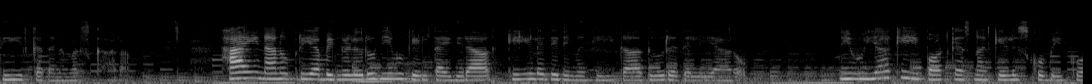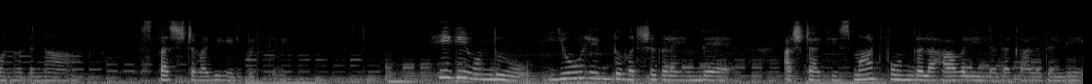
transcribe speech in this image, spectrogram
ದೀರ್ಘದ ನಮಸ್ಕಾರ. ಹಾಯ್, ನಾನು ಪ್ರಿಯಾ ಬೆಂಗಳೂರು. ನೀವು ಕೇಳ್ತಾ ಇದ್ದೀರಾ? ಕೇಳದೆ ನಿಮಗೀಗ ದೂರದಲ್ಲಿ ಯಾರೋ? ನೀವು ಯಾಕೆ ಈ ಪಾಡ್ಕಾಸ್ಟ್ನ ಕೇಳಿಸ್ಕೋಬೇಕು ಅನ್ನೋದನ್ನು ಸ್ಪಷ್ಟವಾಗಿ ಹೇಳ್ಬಿಡ್ತೀನಿ. ಹೀಗೆ ಒಂದು ಏಳೆಂಟು ವರ್ಷಗಳ ಹಿಂದೆ ಅಷ್ಟಾಗಿ ಸ್ಮಾರ್ಟ್ ಫೋನ್ಗಳ ಹಾವಳಿ ಇಲ್ಲದ ಕಾಲದಲ್ಲಿ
